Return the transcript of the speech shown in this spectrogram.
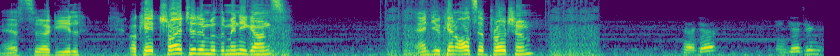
Yes, Sir Agil. Okay, try to hit him with the miniguns. And you can also approach him. Okay. Engaging.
